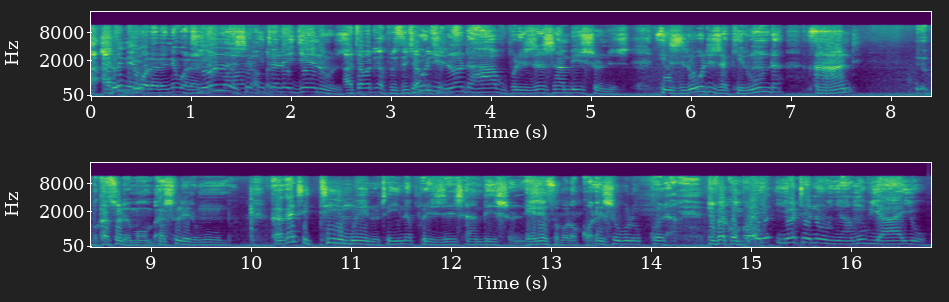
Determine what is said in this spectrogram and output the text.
A- ate ne walala, ne walala, the ne only mawanga secretary generals Ate abatina presidential who did ambitions. not have presidential ambitions is Rhodes Kirunda and kasule mumba kasule lumumba. Kakati tiimu eno teyina presidential ambitions era esobola okukola. esobola okukola. Tuve kompa Yo- yo tenoonyaamu byayo.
